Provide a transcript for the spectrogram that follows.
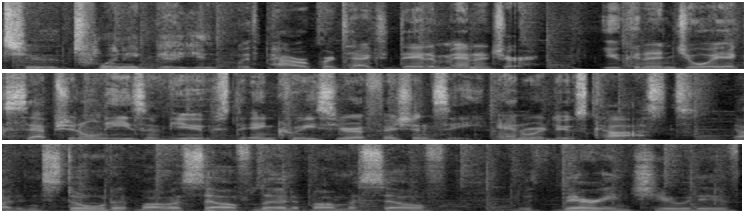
to 20 billion. With PowerProtect Data Manager, you can enjoy exceptional ease of use to increase your efficiency and reduce costs. I'd installed it by myself, learned it by myself. It was very intuitive.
